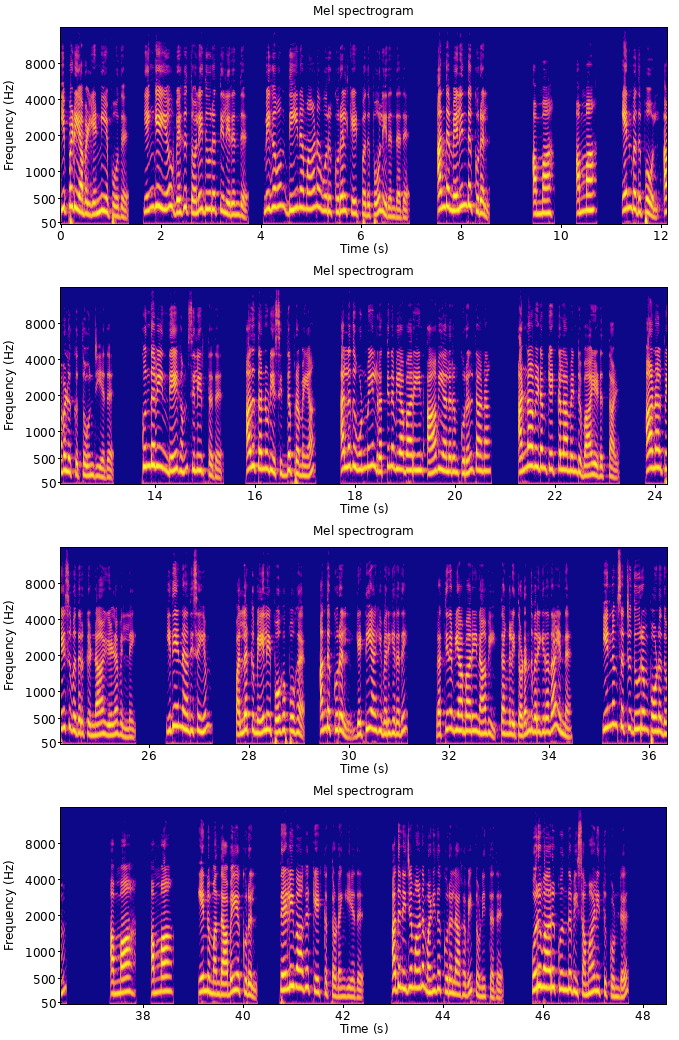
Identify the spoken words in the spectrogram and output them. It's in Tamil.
இப்படி அவள் எண்ணிய போது எங்கேயோ வெகு தொலைதூரத்திலிருந்து மிகவும் தீனமான ஒரு குரல் கேட்பது போல் இருந்தது. அந்த மெலிந்த குரல் அம்மா அம்மா என்பது போல் அவளுக்கு தோன்றியது. குந்தவியின் தேகம் சிலிர்த்தது. அது தன்னுடைய சித்தப்பிரமையா? அல்லது உண்மையில் ரத்தின வியாபாரியின் ஆவி அலரும் குரல்தானா அண்ணாவிடம் கேட்கலாம் என்று வாயெடுத்தாள். ஆனால் பேசுவதற்கு நா இழவில்லை இது என்ன அதிசயம்? பல்லக்கு மேலே போகப் போக அந்த குரல் கெட்டியாகி வருகிறதே? ரத்தின வியாபாரி நாவி தங்களை தொடர்ந்து வருகிறதா என்ன? இன்னும் சற்று தூரம் போனதும் அம்மா அம்மா என்னும் அந்த அபய குரல் தெளிவாக கேட்கத் தொடங்கியது. அது நிஜமான மனித குரலாகவே தொனித்தது. ஒருவாறு குந்தவி சமாளித்துக் கொண்டு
